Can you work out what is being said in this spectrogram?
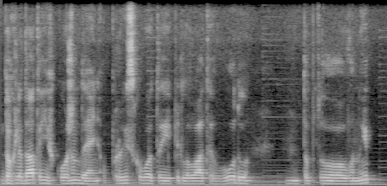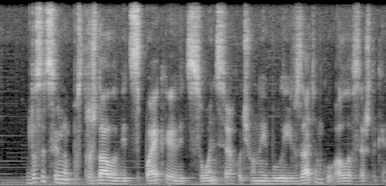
доглядати їх кожен день, оприскувати і підливати воду. Тобто вони досить сильно постраждали від спеки, від сонця, хоч вони і були і в затінку, але все ж таки.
